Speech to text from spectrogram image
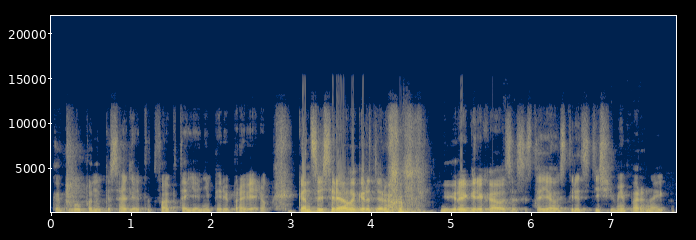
Как глупо написали этот факт, а я не перепроверил. К концу сериала гардероб Грегори Хауса состоял из 37 пар найков.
